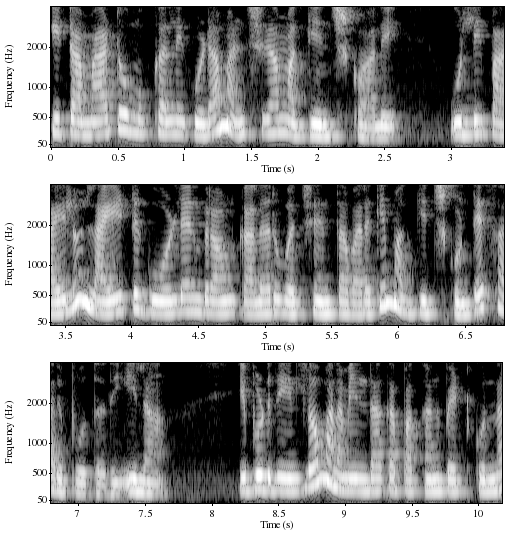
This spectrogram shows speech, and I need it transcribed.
ఈ టమాటో ముక్కల్ని కూడా మంచిగా మగ్గించుకోవాలి. ఉల్లిపాయలు లైట్ గోల్డెన్ బ్రౌన్ కలర్ వచ్చేంత వరకు మగ్గించుకుంటే సరిపోతుంది ఇలా. ఇప్పుడు దీంట్లో మనం ఇందాక పక్కన పెట్టుకున్న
